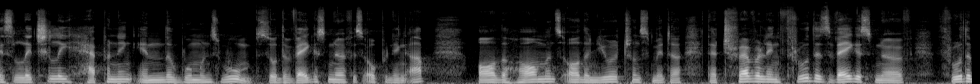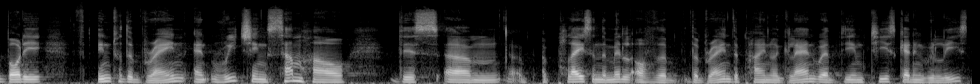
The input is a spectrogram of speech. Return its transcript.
is literally happening in the woman's womb. So the vagus nerve is opening up, all the hormones, all the neurotransmitter, they're traveling through this vagus nerve, through the body, into the brain, and reaching somehow this um, a, place in the middle of the, the brain, the pineal gland, where DMT is getting released,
